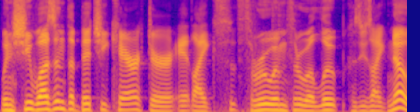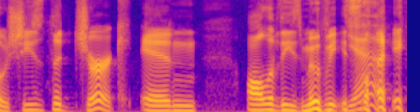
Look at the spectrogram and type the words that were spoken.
when she wasn't the bitchy character, it like th- threw him through a loop because he's like, no, she's the jerk in all of these movies. Yeah. Like-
